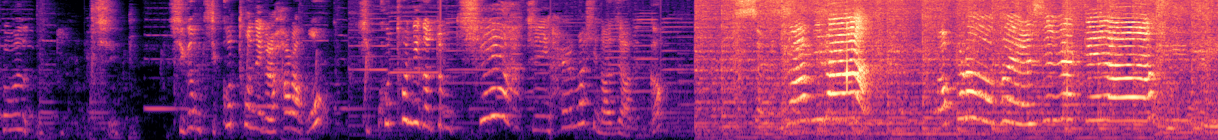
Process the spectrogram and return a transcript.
그러면, 지, 지금 지코토닉을 하라고? 지코토닉은 좀 취해야지 할 맛이 나지 않을까? 감사합니다! 앞으로 더 열심히 할게요!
